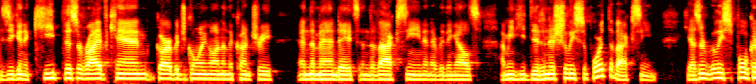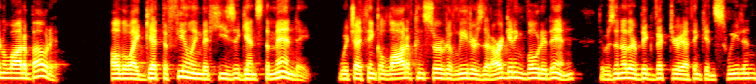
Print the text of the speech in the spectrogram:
Is he going to keep this ArriveCAN garbage going on in the country and the mandates and the vaccine and everything else? I mean, he did initially support the vaccine. He hasn't really spoken a lot about it. Although I get the feeling that he's against the mandate, which I think a lot of conservative leaders that are getting voted in. There was another big victory, I think, in Sweden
